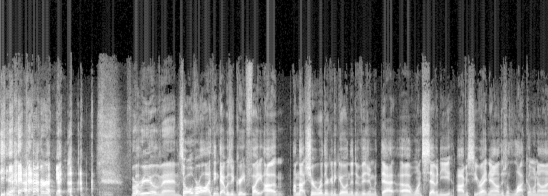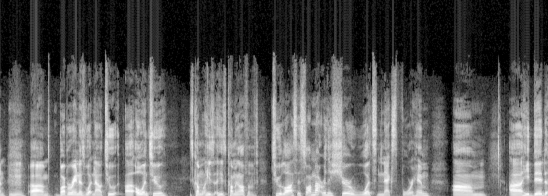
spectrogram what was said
yeah, for real, for But- real man. So overall, I think that was a great fight. Um, I'm not sure where they're going to go in the division with that. Uh, 170, obviously, right now there's a lot going on. Mm-hmm. Um, Barberena's what now? Two, uh, zero and two. He's coming. He's he's coming off of two losses, so I'm not really sure what's next for him. Um, uh, he did,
